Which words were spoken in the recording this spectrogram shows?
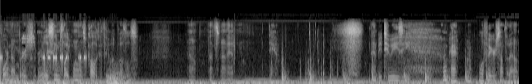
Four numbers. It really seems like one of those Call of Cthulhu puzzles. No, that's not it. Damn. That'd be too easy. Okay, well, we'll figure something out.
